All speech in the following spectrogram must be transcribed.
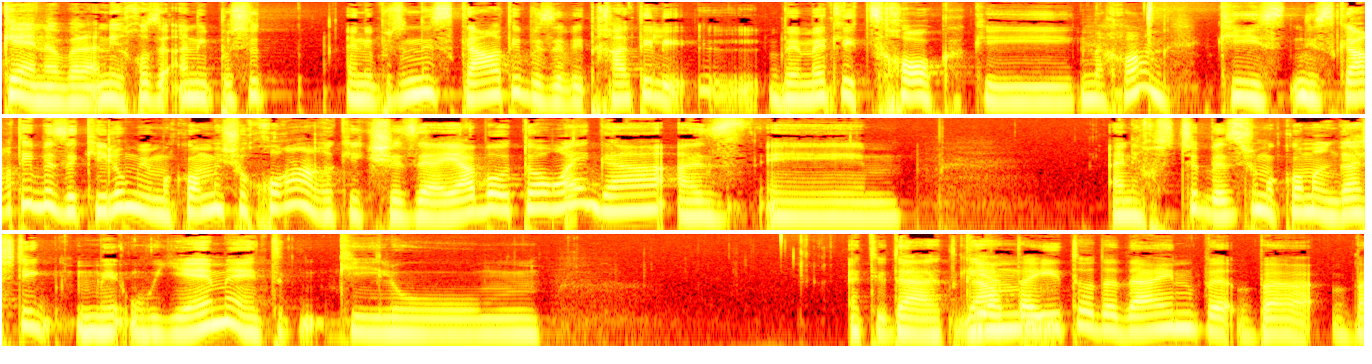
כן, אבל אני חוזר, אני פשוט, אני פשוט נזכרתי בזה והתחלתי לי, באמת לצחוק, כי... נכון. כי נזכרתי בזה כאילו ממקום משוחרר, כי כשזה היה באותו רגע, אז אה, אני חושבת שבאיזשהו מקום הרגשתי מאוימת, כאילו, את יודעת, כי גם... את היית עוד עדיין ב, ב, ב,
